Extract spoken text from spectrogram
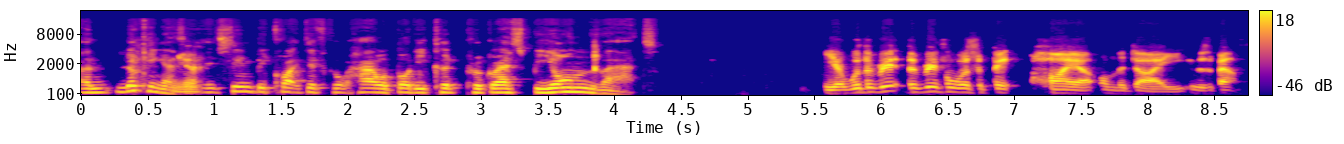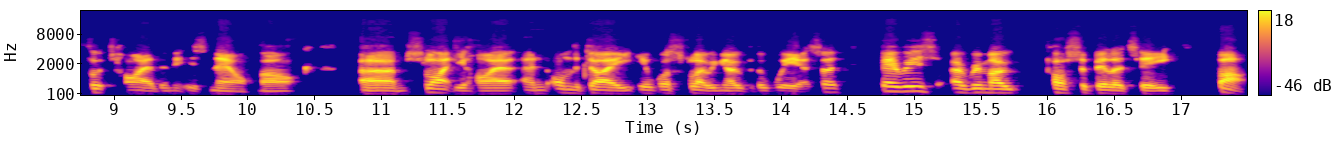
and looking at yeah. it, it seemed to be quite difficult how a body could progress beyond that. Yeah, well, the the river was a bit higher on the day. It was about a foot higher than it is now, Mark. Um, slightly higher, and on the day it was flowing over the weir. So there is a remote possibility, but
